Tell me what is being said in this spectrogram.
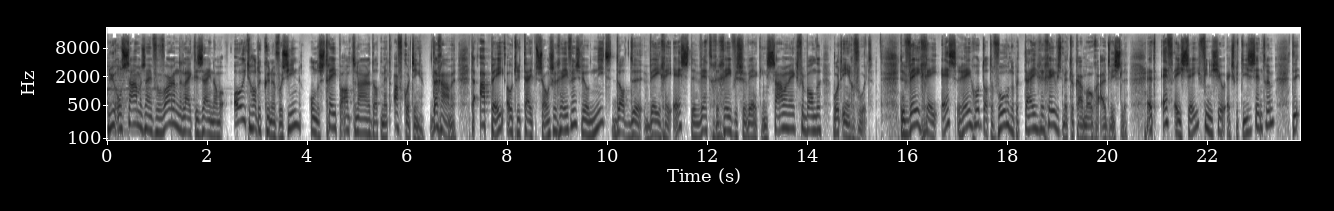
Nu ons samen zijn verwarrender lijkt te zijn dan we ooit hadden kunnen voorzien, onderstrepen ambtenaren dat met afkortingen. Daar gaan we. De AP, Autoriteit Persoonsgegevens, wil niet dat de WGS, de Wet Gegevensverwerking Samenwerksverbanden, wordt ingevoerd. De WGS regelt dat de volgende partijen gegevens met elkaar mogen uitwisselen: het FEC, Financieel Expertisecentrum, de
